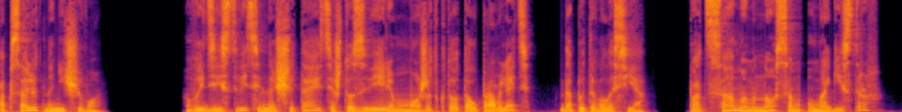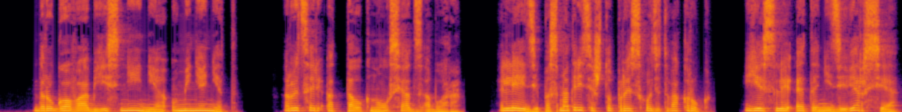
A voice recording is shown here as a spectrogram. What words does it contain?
Абсолютно ничего. Вы действительно считаете, что зверем может кто-то управлять? допытывалась я. Под самым носом у магистров? Другого объяснения у меня нет. Рыцарь оттолкнулся от забора. «Леди, посмотрите, что происходит вокруг. Если это не диверсия,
